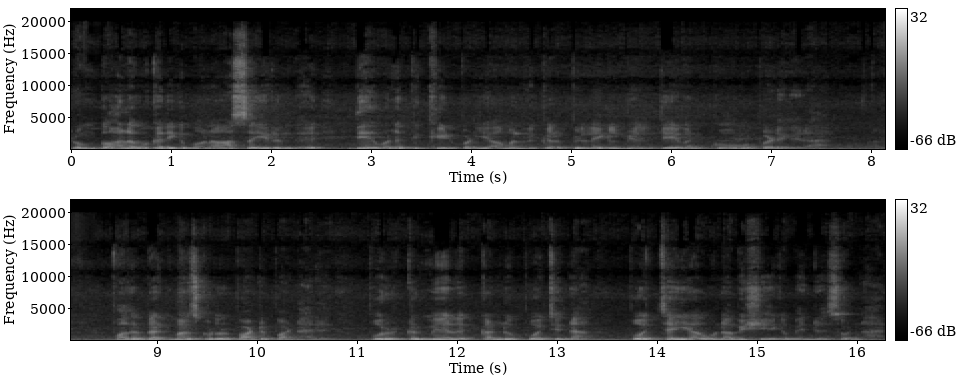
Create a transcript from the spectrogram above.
ரொம்ப அளவுக்கு அதிகமான ஆசை இருந்து தேவனுக்கு கீழ்ப்படியாமல் இருக்கிற பிள்ளைகள் மேல் தேவன் கோபப்படுகிறார். ஃபாதர் பெர்க்மான்ஸ் கூட ஒரு பாட்டு பாடினாரு பொருட்கள் மேலே கண்ணு போச்சுன்னா போச்சையா உன் அபிஷேகம்? என்று சொன்னார்.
